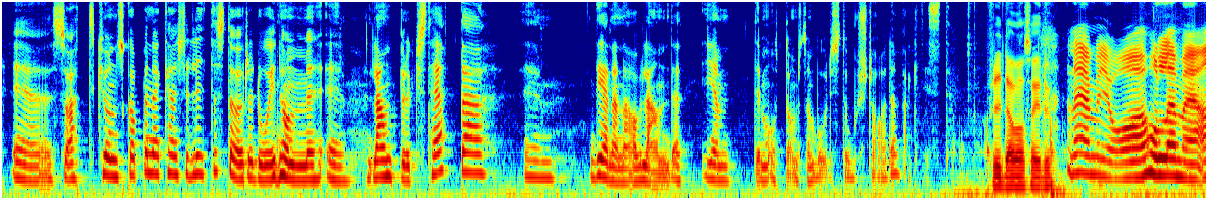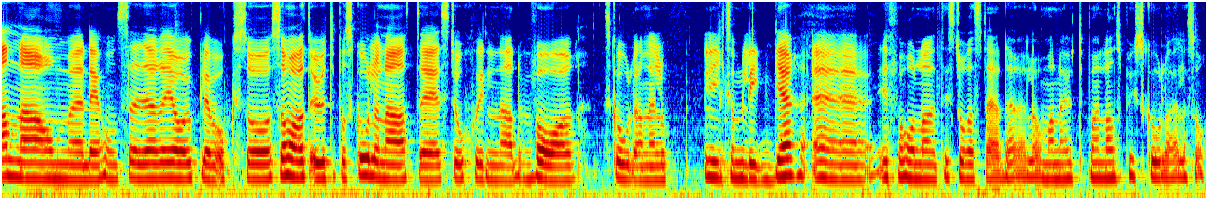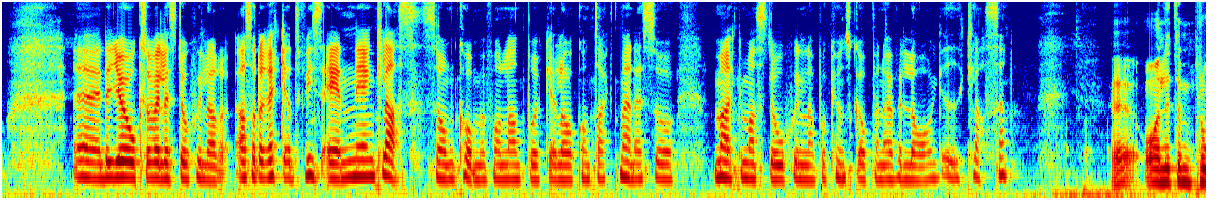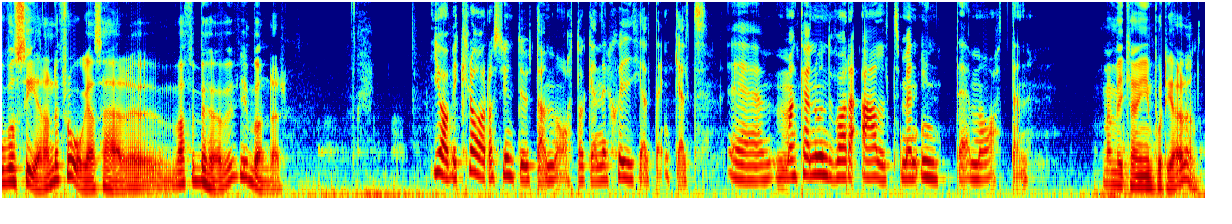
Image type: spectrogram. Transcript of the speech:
Eh, så att kunskapen är kanske lite större då i de eh, lantbrukstäta eh, delarna av landet gentemot de som bor i storstaden faktiskt. Frida, vad säger du? Nej men jag håller med Anna om det hon säger. Jag upplever också, som har varit ute på skolorna, att det är stor skillnad var skolan liksom ligger eh, i förhållande till stora städer eller om man är ute på en landsbygdsskola eller så. Eh, det gör också väldigt stor skillnad. Alltså det räcker att det finns en i en klass som kommer från lantbruk eller har kontakt med det så märker man stor skillnad på kunskapen överlag i klassen. Eh, och en liten provocerande fråga så här. Eh, varför behöver vi bönder? Ja, vi klarar oss ju inte utan mat och energi helt enkelt. Man kan undvara allt men inte maten. Men vi kan ju importera den.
